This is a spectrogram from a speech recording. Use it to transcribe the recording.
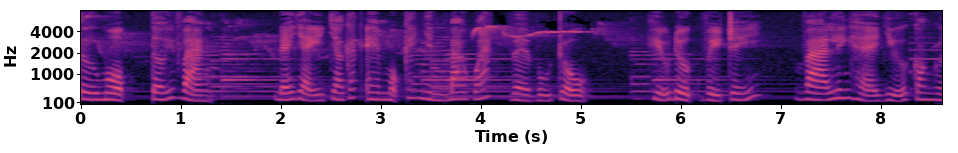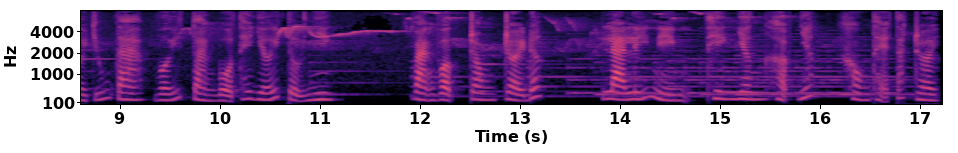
từ một tới vạn. Để dạy cho các em một cái nhìn bao quát về vũ trụ, hiểu được vị trí và liên hệ giữa con người chúng ta với toàn bộ thế giới tự nhiên. Vạn vật trong trời đất là lý niệm thiên nhân hợp nhất, không thể tách rời.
